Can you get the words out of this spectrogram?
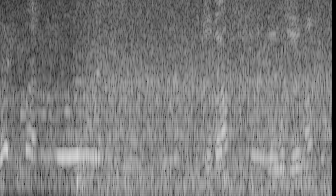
Jaki masz... Grzewa? Będzie.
